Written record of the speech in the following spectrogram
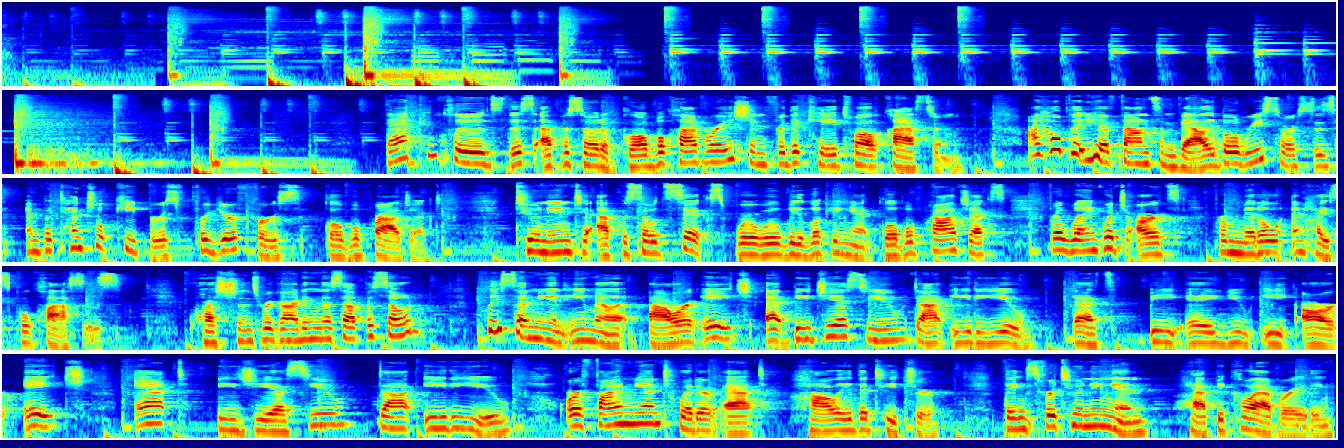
That concludes this episode of Global Collaboration for the K 12 classroom. I hope that you have found some valuable resources and potential keepers for your first global project. Tune in to episode six, where we'll be looking at global projects for language arts for middle and high school classes. Questions regarding this episode? Please send me an email at bauerh at bgsu.edu. That's B A U E R H at bgsu.edu or find me on Twitter at Holly the Teacher. Thanks for tuning in. Happy collaborating.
